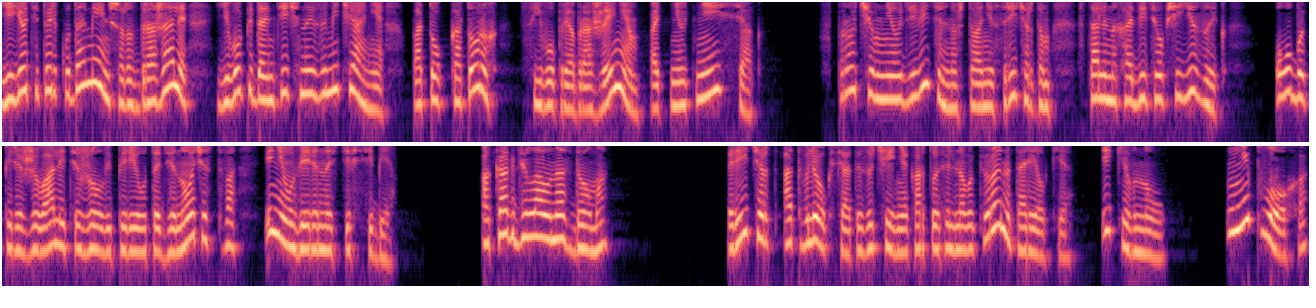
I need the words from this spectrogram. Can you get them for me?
Ее теперь куда меньше раздражали его педантичные замечания, поток которых с его преображением отнюдь не иссяк. Впрочем, неудивительно, что они с Ричардом стали находить общий язык. Оба переживали тяжелый период одиночества и неуверенности в себе. «А как дела у нас дома?» Ричард отвлекся от изучения картофельного пюре на тарелке и кивнул. «Неплохо.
